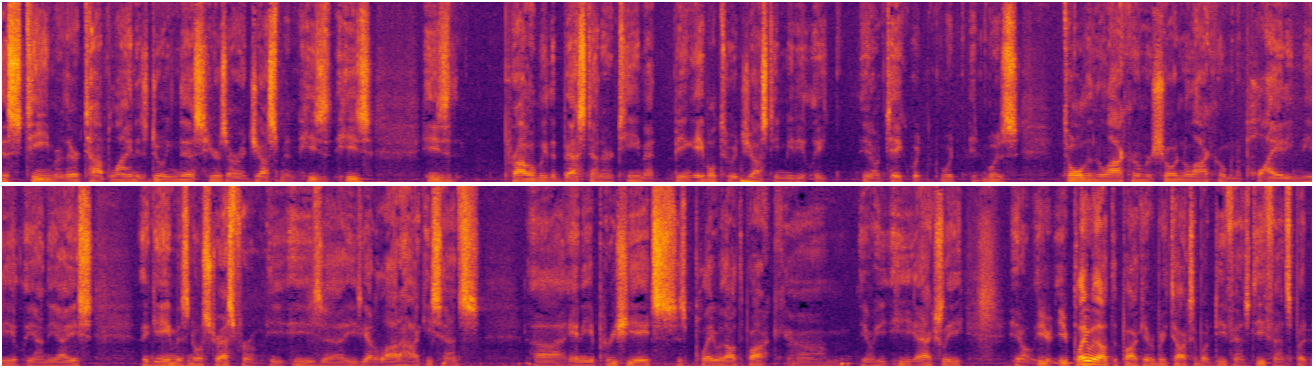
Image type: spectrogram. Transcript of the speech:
this team or their top line is doing this. Here's our adjustment. He's he's he's probably the best on our team at being able to adjust immediately. You know, take what what it was told in the locker room or showed in the locker room and apply it immediately on the ice. The game is no stress for him. He, he's uh, he's got a lot of hockey sense uh, and he appreciates his play without the puck. Um, you know, he, he actually, you know, you, you play without the puck. Everybody talks about defense, defense, but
